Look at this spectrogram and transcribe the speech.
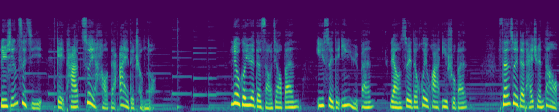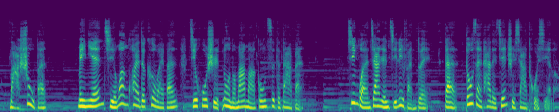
履行自己给她最好的爱的承诺。六个月的早教班，一岁的英语班，两岁的绘画艺术班，三岁的跆拳道、马术班。每年几万块的课外班，几乎是诺诺妈妈工资的大半。尽管家人极力反对，但都在他的坚持下妥协了。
